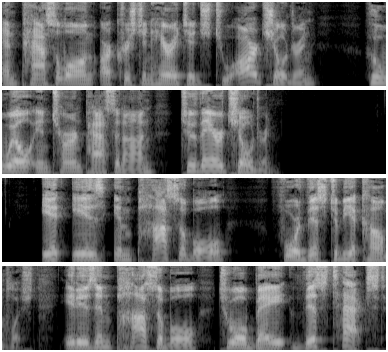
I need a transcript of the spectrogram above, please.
and pass along our Christian heritage to our children, who will in turn pass it on to their children. It is impossible for this to be accomplished. It is impossible to obey this text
